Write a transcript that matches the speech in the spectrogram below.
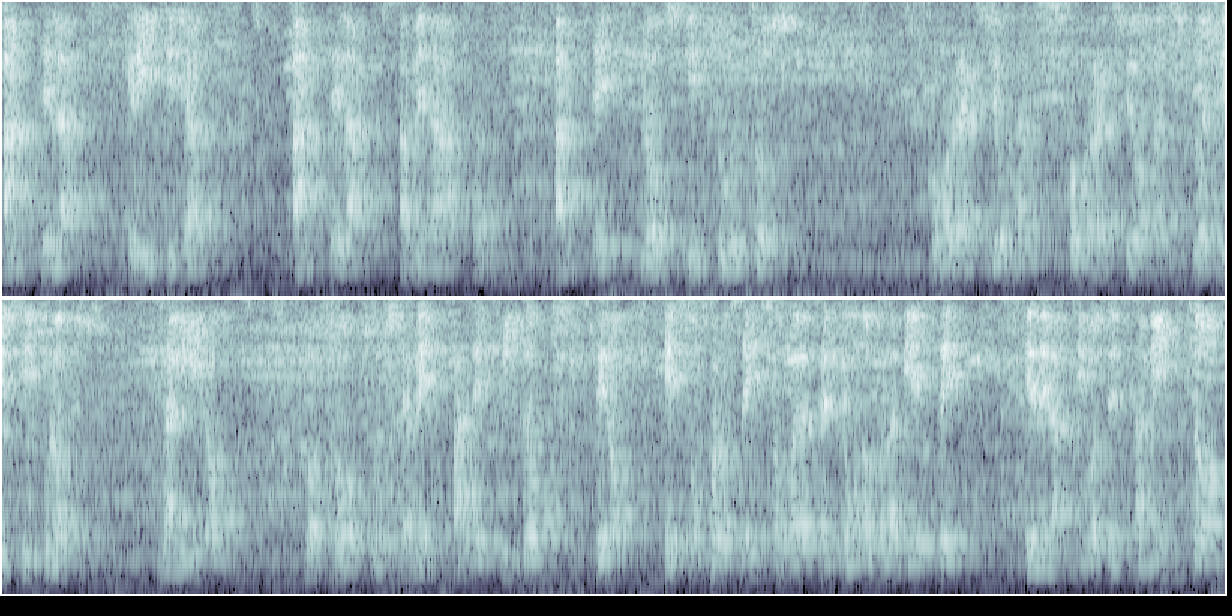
ante las críticas, ante las amenazas, ante los insultos. ¿Cómo reaccionas? ¿Cómo reaccionas? Los discípulos salieron gozosos de haber padecido, pero es un proceso, puede ser que uno todavía esté en el Antiguo Testamento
